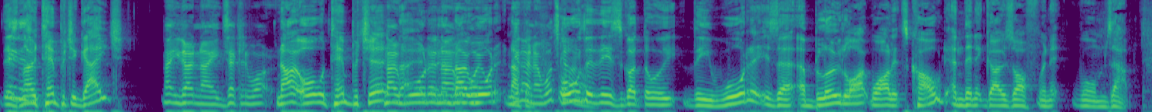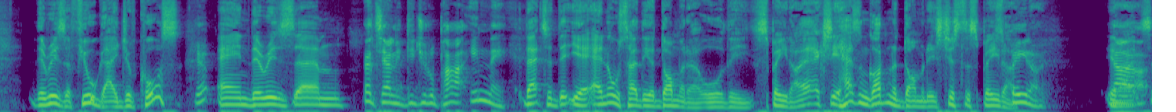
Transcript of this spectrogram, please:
there's no temperature gauge. No, you don't know exactly what. No oil temperature. No water, no oil. water. You Nothing. don't know what's All going on. that is got the the water is a, a blue light while it's cold, and then it goes off when it warms up. There is a fuel gauge, of course, Yep. and there is um, That's the only digital part in there. that's a di- yeah, and also the odometer or the speedo. Actually, it hasn't got an odometer; it's just the speedo. Speedo. You no, know, it's-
